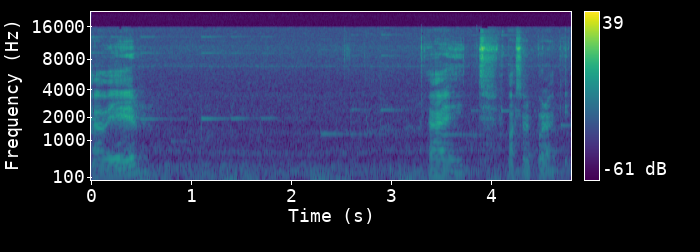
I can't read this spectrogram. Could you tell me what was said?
A ver. Ay, pasar por aquí.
